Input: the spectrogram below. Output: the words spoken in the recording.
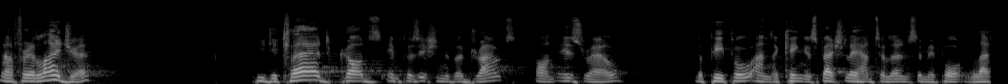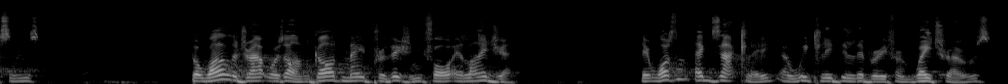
Now, for Elijah, he declared God's imposition of a drought on Israel. The people and the king, especially, had to learn some important lessons. But while the drought was on, God made provision for Elijah. It wasn't exactly a weekly delivery from Waitrose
